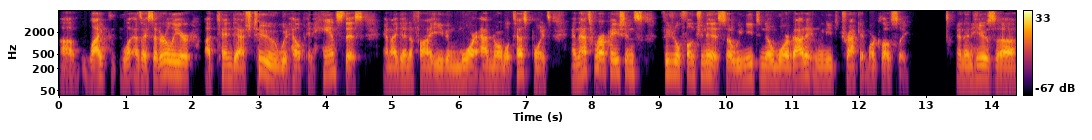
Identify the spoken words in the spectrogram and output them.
uh, like, as I said earlier, a 10-2 would help enhance this and identify even more abnormal test points. And that's where our patient's visual function is. So we need to know more about it and we need to track it more closely. And then here's uh,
